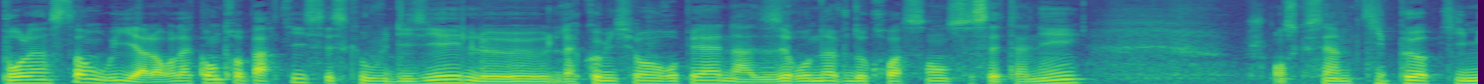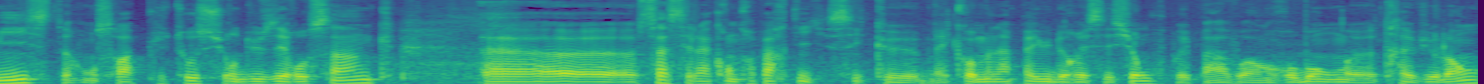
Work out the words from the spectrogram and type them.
Pour l'instant, oui. Alors la contrepartie, c'est ce que vous disiez, la Commission européenne a 0,9 de croissance cette année. Je pense que c'est un petit peu optimiste. On sera plutôt sur du 0,5. Euh, ça, c'est la contrepartie. C'est que, comme on n'a pas eu de récession, vous ne pouvez pas avoir un rebond euh, très violent.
